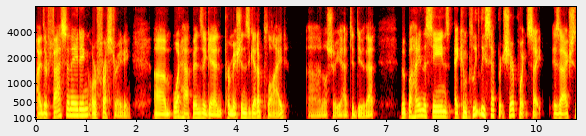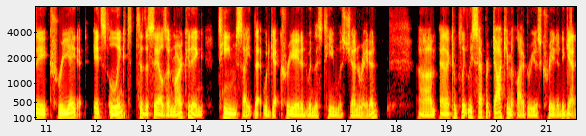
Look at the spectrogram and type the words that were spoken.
either fascinating or frustrating. Um, what happens, again, permissions get applied, uh, and I'll show you how to do that. But behind the scenes, a completely separate SharePoint site is actually created. It's linked to the sales and marketing team site that would get created when this team was generated. Um, and a completely separate document library is created again.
